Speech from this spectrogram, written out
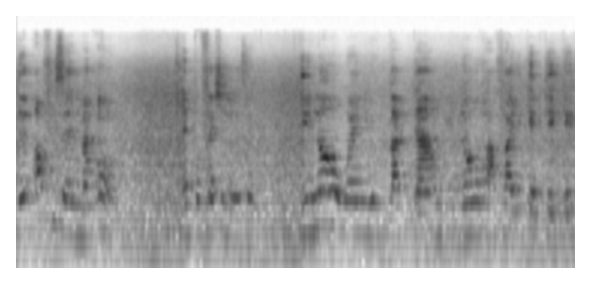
the officer and my own, and professionalism. You know when you back down, you know how far you can take it.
